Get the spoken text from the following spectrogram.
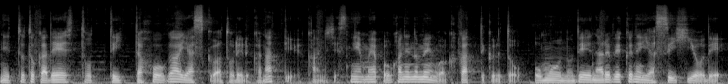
ネットとかで取っていった方が安くは取れるかなっていう感じですね。まあ、やっぱお金の面はかかってくると思うので、なるべくね、安い費用で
